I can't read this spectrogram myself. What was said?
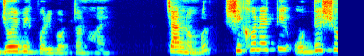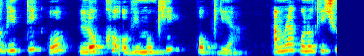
জৈবিক পরিবর্তন হয়। চার নম্বর শিখন একটি উদ্দেশ্য ভিত্তিক ও লক্ষ্য অভিমুখী প্রক্রিয়া। আমরা কোনো কিছু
